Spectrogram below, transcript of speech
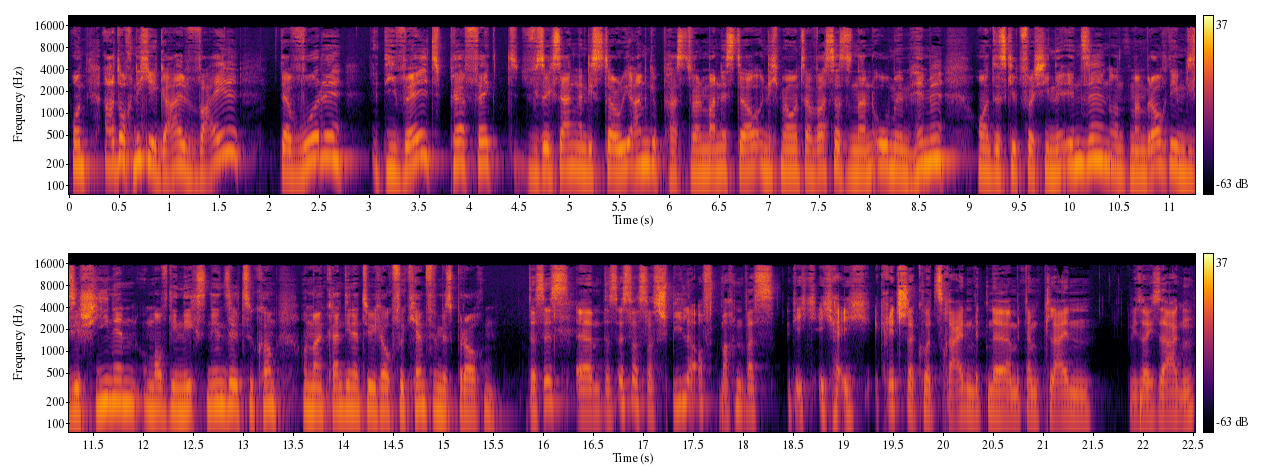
Und, ah doch, nicht egal, weil da wurde die Welt perfekt, wie soll ich sagen, an die Story angepasst, weil man ist da nicht mehr unter Wasser, sondern oben im Himmel und es gibt verschiedene Inseln und man braucht eben diese Schienen, um auf die nächsten Insel zu kommen und man kann die natürlich auch für Kämpfe missbrauchen. Das ist, ähm, das ist was, was Spiele oft machen, was ich, ich, ich da kurz rein mit, ne, mit einem kleinen wie soll ich sagen,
